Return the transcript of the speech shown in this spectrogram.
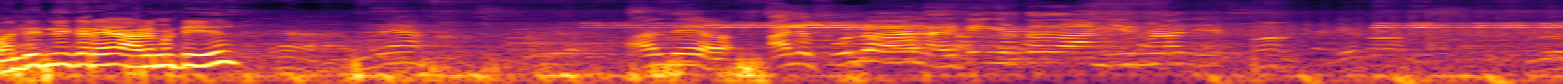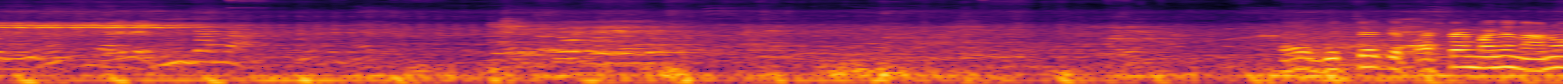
ಬಂದಿದ್ನಿ ಕರೆ ಆಲಮಟ್ಟಿಗೆ ಅಲ್ಲಿ ಅಲ್ಲಿ ಫುಲ್ ಲೈಟಿಂಗ್ ಇರ್ತದ ನೀರ್ ಬೀಳಲಿ ಬಿಚ್ಚೈತೆ ಫಸ್ಟ್ ಟೈಮ್ ಬಂದೆ ನಾನು.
